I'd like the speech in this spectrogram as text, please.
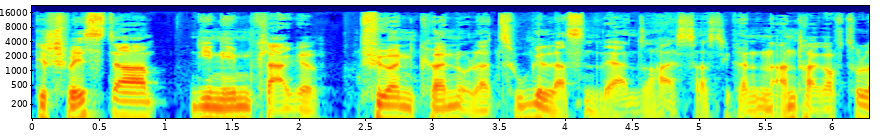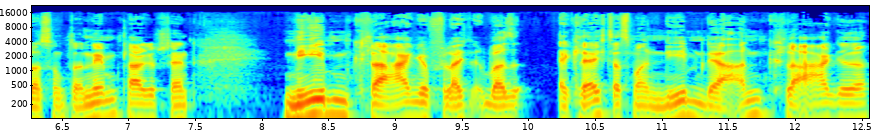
Geschwister die Nebenklage führen können oder zugelassen werden, so heißt das. Die können einen Antrag auf Zulassung zur Nebenklage stellen. Nebenklage, vielleicht erkläre ich das mal, neben der Anklage,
